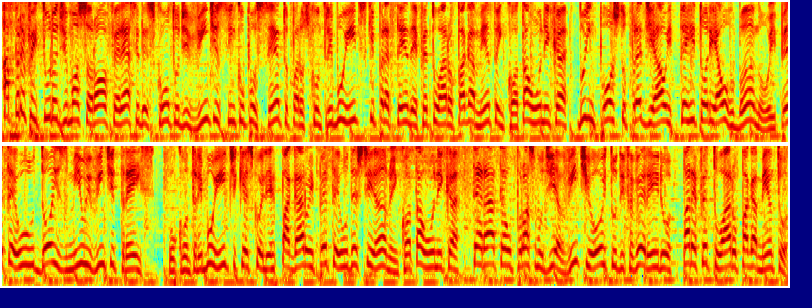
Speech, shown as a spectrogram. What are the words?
A Prefeitura de Mossoró oferece desconto de 25% para os contribuintes que pretendem efetuar o pagamento em cota única do Imposto Predial e Territorial Urbano, IPTU 2023. O contribuinte que escolher pagar o IPTU deste ano em cota única terá até o próximo dia 28 de fevereiro para efetuar o pagamento.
